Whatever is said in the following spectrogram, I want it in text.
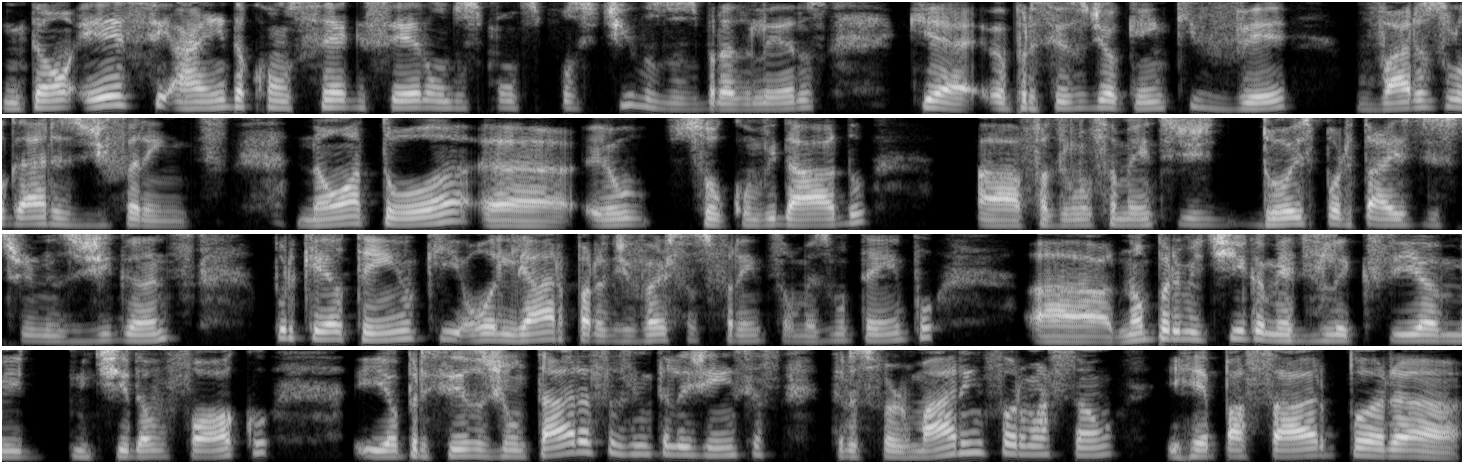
Então, esse ainda consegue ser um dos pontos positivos dos brasileiros, que é, eu preciso de alguém que vê vários lugares diferentes. Não à toa, uh, eu sou convidado a fazer lançamento de dois portais de streams gigantes, porque eu tenho que olhar para diversas frentes ao mesmo tempo uh, não permitir que a minha dislexia me, me tire o foco e eu preciso juntar essas inteligências, transformar em informação e repassar para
